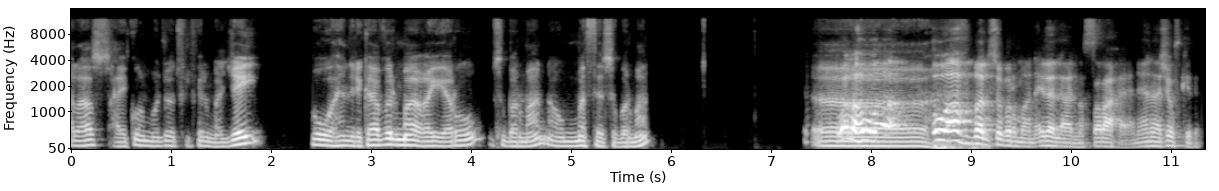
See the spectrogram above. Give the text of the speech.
خلاص حيكون موجود في الفيلم الجاي. هو هنري كافل ما غيروا سوبرمان أو ممثل سوبرمان. والله هو آه، هو أفضل سوبرمان إلى الآن الصراحة يعني أنا أشوف كذا.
